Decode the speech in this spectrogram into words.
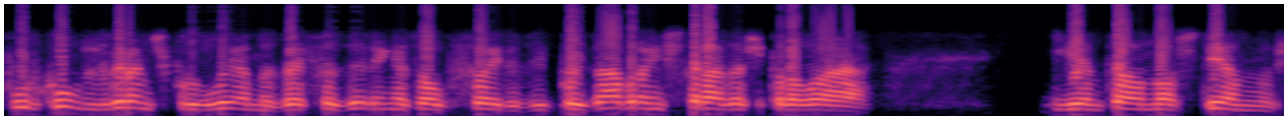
porque um dos grandes problemas é fazerem as albufeiras e depois abrem estradas para lá e então nós temos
